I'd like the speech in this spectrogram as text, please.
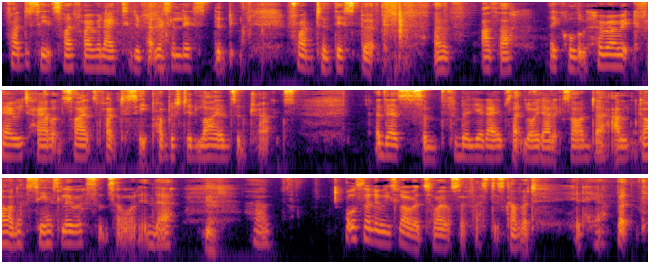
fantasy and sci-fi related. In fact, there's a list at the front of this book of other, they call them heroic fairy tale and science fantasy, published in Lions and Tracks. And there's some familiar names like Lloyd Alexander, Alan Garner, C.S. Lewis, and so on in there. Yes. Um, also Louise Lawrence, who I also first discovered in here. But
